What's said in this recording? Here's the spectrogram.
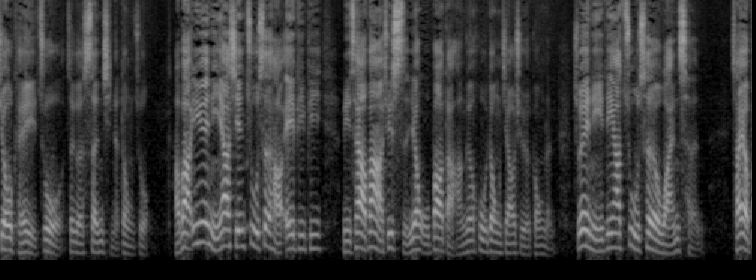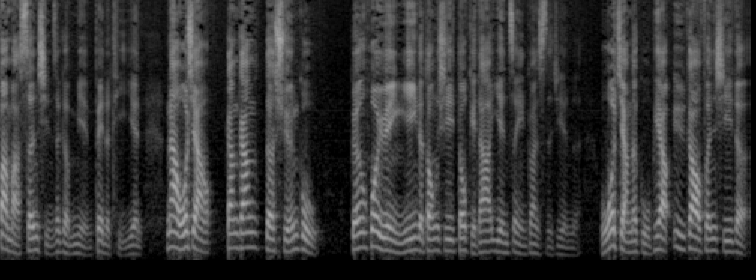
就可以做这个申请的动作。好不好？因为你要先注册好 APP，你才有办法去使用午报导航跟互动教学的功能，所以你一定要注册完成，才有办法申请这个免费的体验。那我想刚刚的选股跟会员影音的东西都给大家验证一段时间了。我讲的股票预告分析的，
